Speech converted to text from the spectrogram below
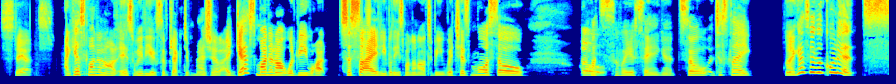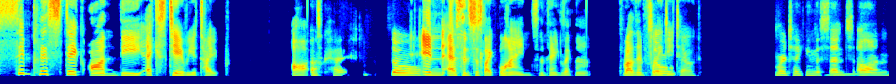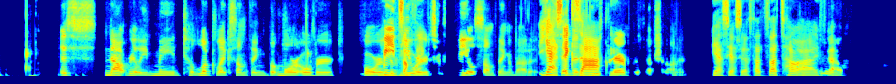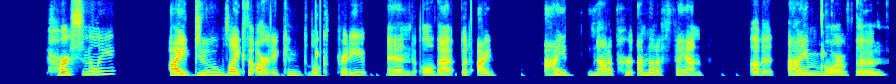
stance? I guess modern art is really a subjective measure. I guess modern art would be what society believes modern art to be, which is more so what's the way of saying it? So just like I guess we could call it simplistic on the exterior type art. okay. So In essence, just like lines and things like that. Rather than fully So- detailed. we're taking the sense on it's not really made to look like something, but moreover for Mean the something. viewer to feel something about it. Yes, and use exactly. their perception on it. Yes, yes, yes. That's that's how I feel. Yeah. Personally, I do like the art. It can look pretty and all that, but I I not a per I'm not a fan of it. I'm more of the Mhm.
